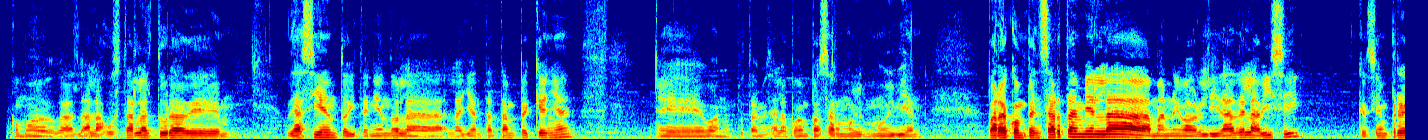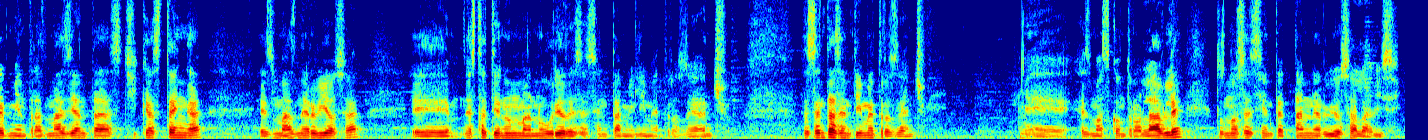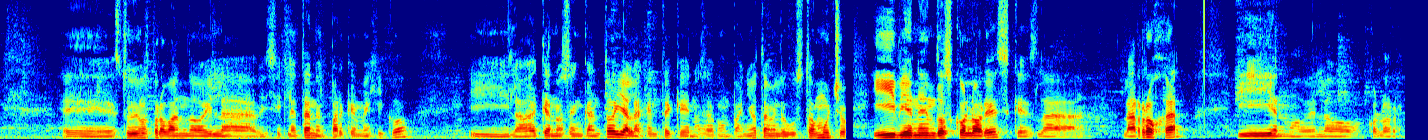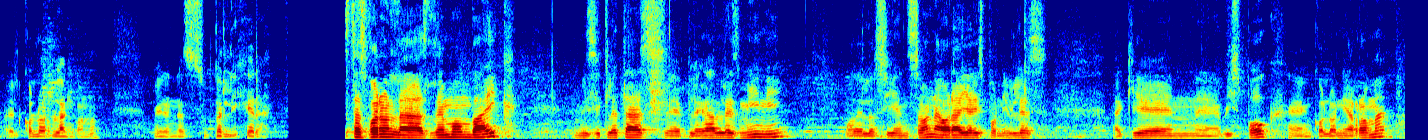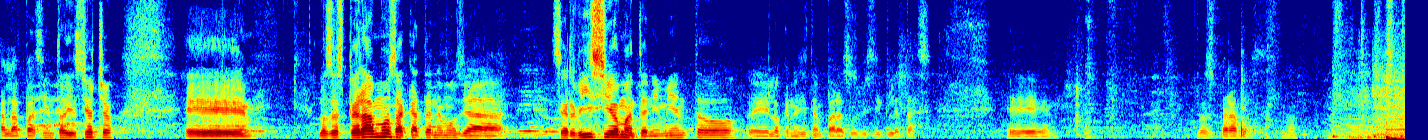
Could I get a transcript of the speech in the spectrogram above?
como al ajustar la altura de, de asiento y teniendo la, llanta tan pequeña, eh, bueno, pues también se la pueden pasar muy, muy bien. Para compensar también la maniobrabilidad de la bici, que siempre mientras más llantas chicas tenga, es más nerviosa, eh, esta tiene un manubrio de 60 milímetros de ancho, 60 centímetros de ancho. Eh, es más controlable, entonces no se siente tan nerviosa la bici. estuvimos probando hoy la bicicleta en el Parque México y la verdad que nos encantó y a la gente que nos acompañó también le gustó mucho. Y vienen dos colores, que es la, la roja y el modelo color, el color blanco, ¿no? Miren, es súper ligera. Estas fueron las Lemon Bike, bicicletas eh, plegables mini, modelo 100 son, ahora ya disponibles aquí en eh, Bespoke, en Colonia Roma, Jalapa 118. Eh, los esperamos, acá tenemos ya servicio, mantenimiento, eh, lo que necesiten para sus bicicletas. Eh, los esperamos. ¿no?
